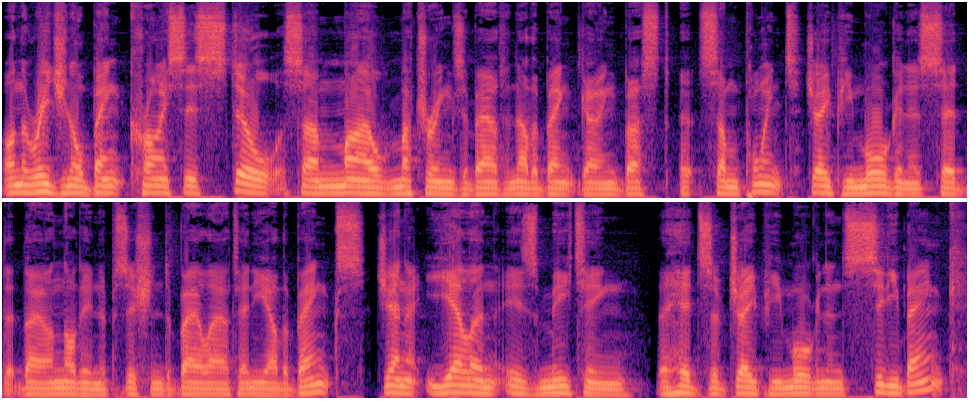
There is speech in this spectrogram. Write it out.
On the regional bank crisis, still some mild mutterings about another bank going bust at some point. JP Morgan has said that they are not in a position to bail out any other banks. Janet Yellen is meeting the heads of JP Morgan and Citibank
